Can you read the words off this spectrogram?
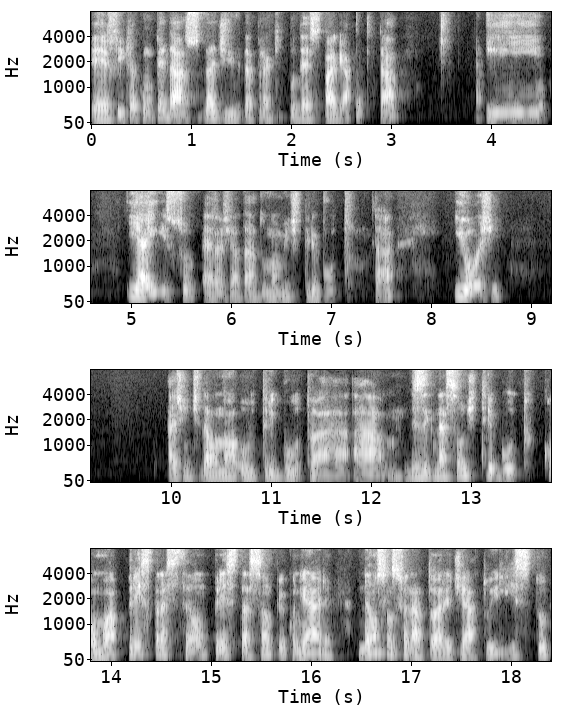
é, fica com um pedaço da dívida para que pudesse pagar, tá? E, e aí isso era já dado o nome de tributo, tá? E hoje a gente dá o, o tributo, a, a, designação de tributo, como a prestação, prestação pecuniária não sancionatória de ato ilícito,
